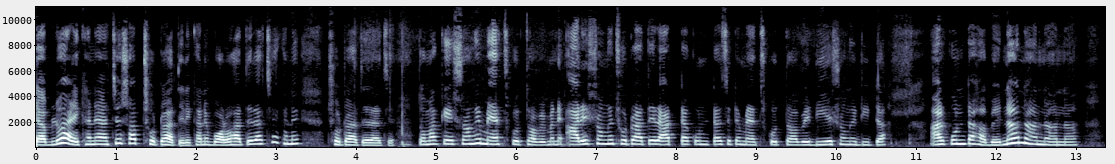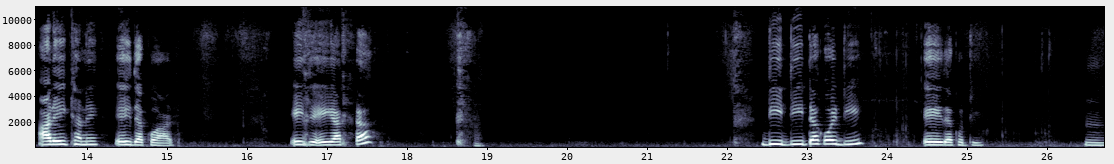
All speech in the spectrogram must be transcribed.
ডাব্লিউ আর এখানে আছে সব ছোট হাতের। এখানে বড় হাতের আছে, এখানে ছোট হাতের আছে। তোমাকে এর সঙ্গে ম্যাচ করতে হবে। মানে আর এর সঙ্গে ছোট হাতের আরটা কোনটা সেটা ম্যাচ করতে হবে ডি এর সঙ্গে ডিটা আর কোনটা হবে? না না না না। আর এইখানে, এই দেখো আর এই যে এই আরটা ডি ডিটা কই ডি এই দেখো ডি হুম।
